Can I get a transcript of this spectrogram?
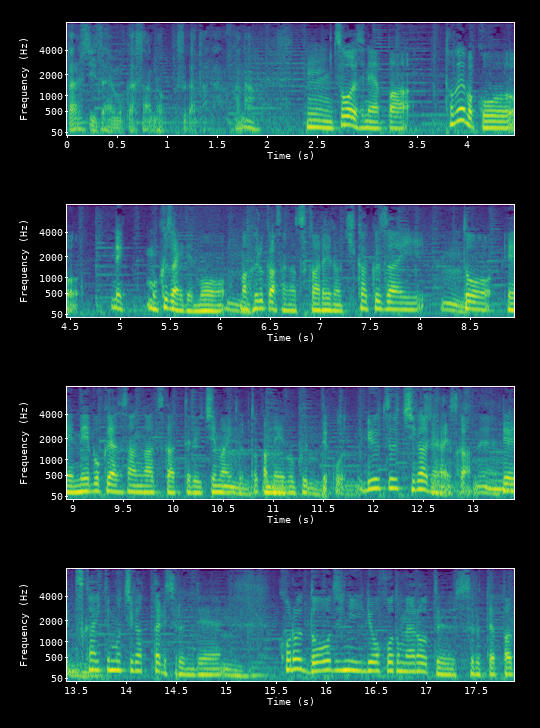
新しい財務家さんの姿なのかな。うん、そうですね。やっぱ例えばこうね、木材でも、うん、まあ、古川さんが使われるのは規格材と、うん、えー、名木屋さんが扱ってる一枚とか名木ってこう流通違うじゃないですか、ね、で使い手も違ったりするんで、これを同時に両方ともやろうとするとやっぱ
